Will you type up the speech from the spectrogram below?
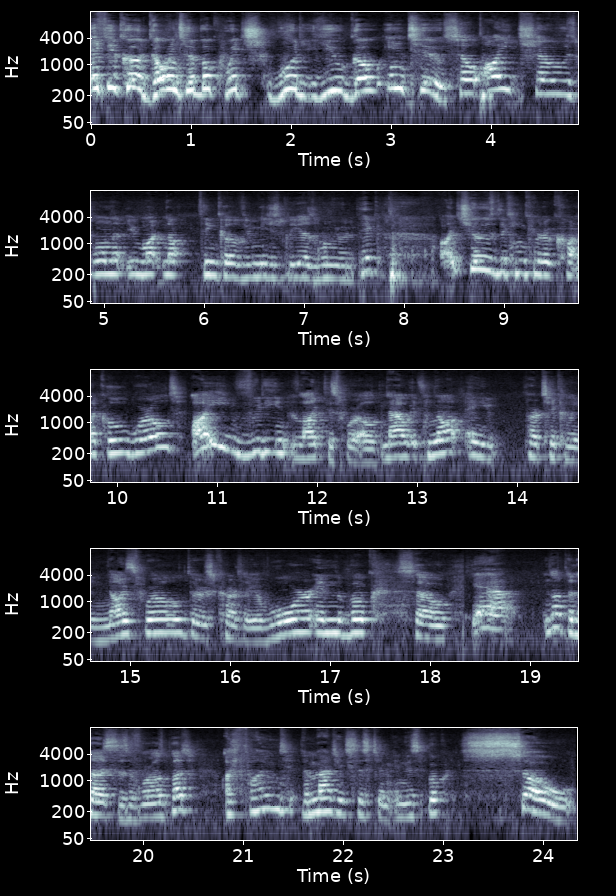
If you could go into a book, which would you go into? So I chose one that you might not think of immediately as one you would pick. I chose the Kingkiller Chronicle world. I really like this world. Now, it's not a particularly nice world. There's currently a war in the book, so yeah, not the nicest of worlds, but I find the magic system in this book so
